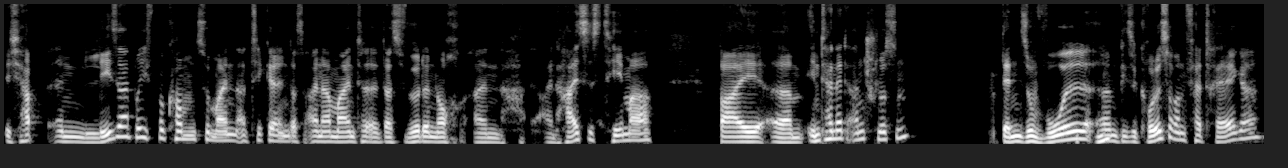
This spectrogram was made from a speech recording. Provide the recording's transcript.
Ich habe einen Leserbrief bekommen zu meinen Artikeln, dass einer meinte, das würde noch ein, ein heißes Thema bei ähm, Internetanschlüssen. Denn sowohl mhm. ähm, diese größeren Verträge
